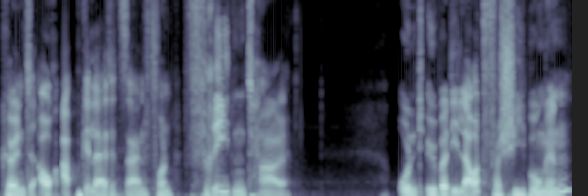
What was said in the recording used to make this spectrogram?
könnte auch abgeleitet sein von Friedenthal. Und über die Lautverschiebungen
